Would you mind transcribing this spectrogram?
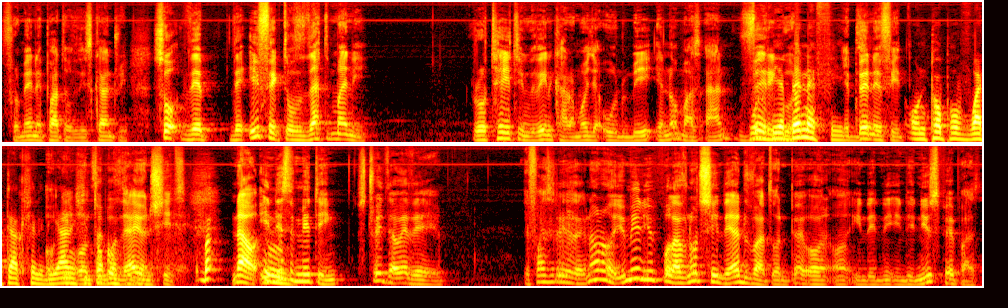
from any part of this country. So the, the effect of that money rotating within Karamoja would be enormous and very would be a good. benefit. A benefit on top of what actually the iron on top of the iron sheets. But- now, in this mm. meeting, straight away the the first lady like, no, no, you mean you people have not seen the advert on, on, on in the in the newspapers?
